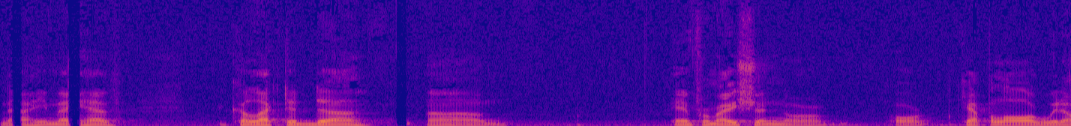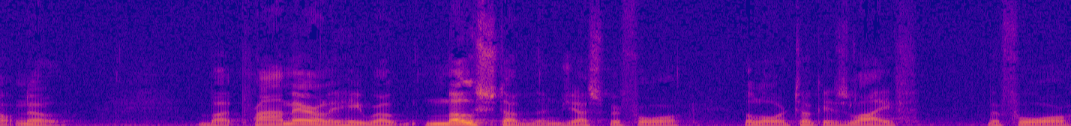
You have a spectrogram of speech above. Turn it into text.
Now, he may have collected uh, um, information or, or kept a log, we don't know. But primarily, he wrote most of them just before the Lord took his life before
